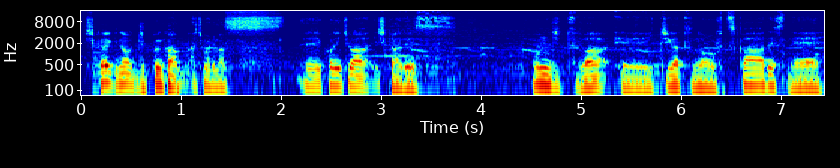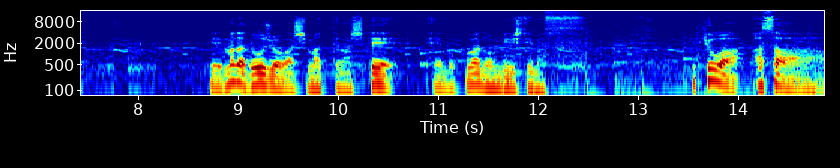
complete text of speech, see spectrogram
石川駅の10分間始まります、えー、こんにちは石川です。本日は、えー、1月の2日ですね。でまだ道場は閉まってまして、えー、僕はのんびりしています。今日は朝、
